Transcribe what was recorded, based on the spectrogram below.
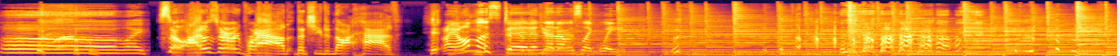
oh my! So I was very proud that you did not have hit. I me almost in the did, and then I was like, "Wait." Ha ha ha ha!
